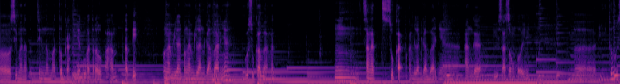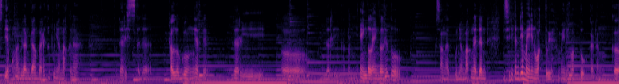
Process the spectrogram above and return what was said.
uh, sinematografinya gue gak terlalu paham tapi pengambilan pengambilan gambarnya gue suka banget. Hmm, sangat suka pengambilan gambarnya Angga di Sasongko ini. Uh, itu setiap pengambilan gambar itu punya makna. Dari ada kalau gue ngeliat ya dari uh, dari angle-angle-nya tuh sangat punya makna. Dan di sini kan dia mainin waktu ya mainin waktu kadang ke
